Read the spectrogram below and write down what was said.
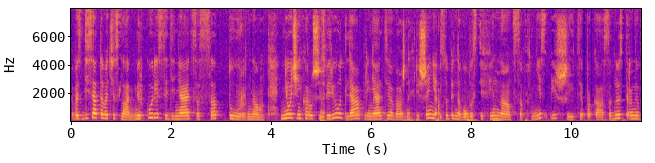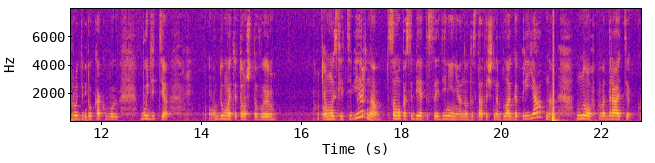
10 числа Меркурий соединяется с Сатурном. Не очень хороший период для принятия важных решений, особенно в области финансов. Не спешите пока. С одной стороны, вроде бы как вы будете думать о том, что вы мыслите верно. Само по себе это соединение, оно достаточно благоприятно, но в квадрате к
